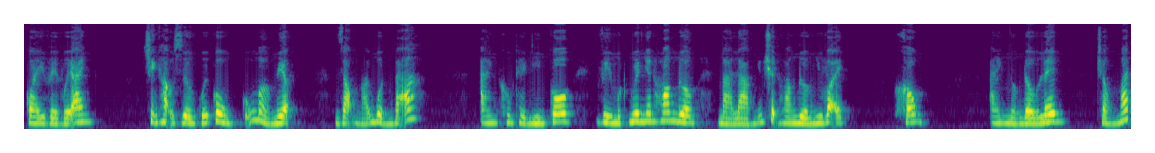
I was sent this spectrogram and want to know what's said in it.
Quay về với anh. Trịnh Hạo Dương cuối cùng cũng mở miệng, giọng nói buồn bã. Anh không thể nhìn cô vì một nguyên nhân hoang đường mà làm những chuyện hoang đường như vậy. Không. Anh ngẩng đầu lên, trong mắt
